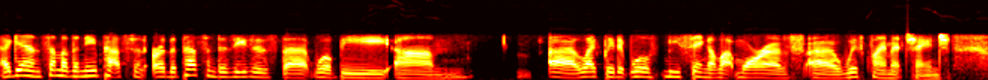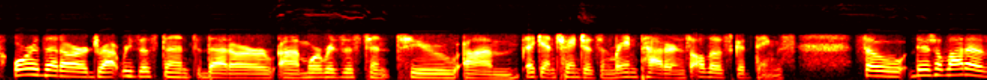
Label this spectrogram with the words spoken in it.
again, some of the new pests or the pests and diseases that will be um, uh, likely to we'll be seeing a lot more of uh, with climate change, or that are drought resistant, that are uh, more resistant to um, again changes in rain patterns, all those good things. So there's a lot of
